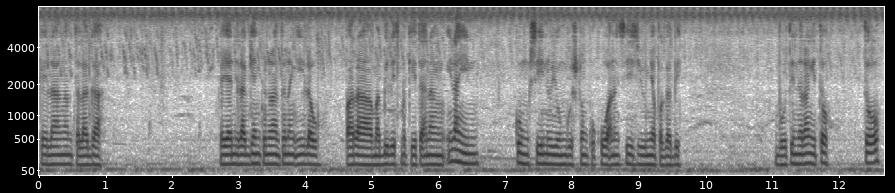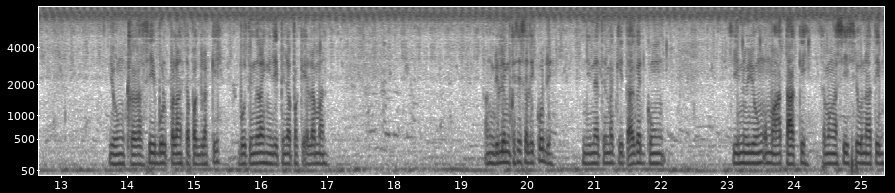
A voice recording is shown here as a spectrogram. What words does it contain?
Kailangan talaga. Kaya nilagyan ko na lang to ng ilaw para mabilis makita ng inahin kung sino yung gustong kukuha ng sisiw niya paggabi. Buti na lang ito. Ito, oh. yung kakasibol pa lang sa paglaki. Buti na lang hindi pinapakialaman. Ang dilim kasi sa likod eh. Hindi natin makita agad kung sino yung umaatake sa mga sisiw natin.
